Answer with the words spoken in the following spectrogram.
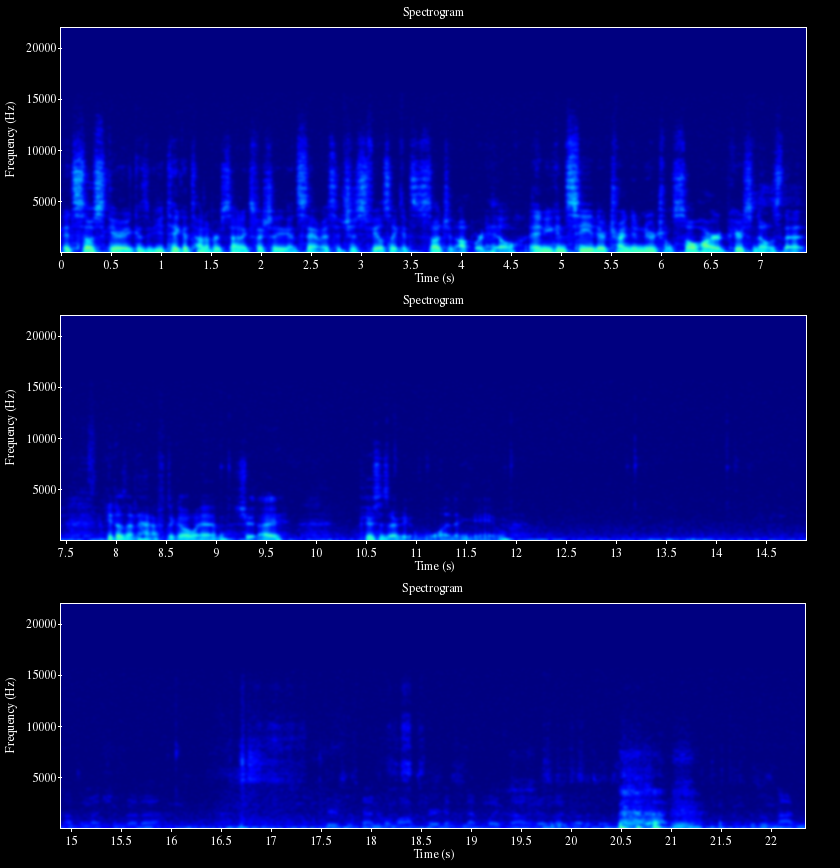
It's so scary because if you take a ton of percent, especially against Samus, it just feels like it's such an upward hill. And you can see they're trying to neutral so hard. Pierce knows that he doesn't have to go in. Shoot, I. Pierce has already won a game. Not to mention that uh, Pierce is kind of a monster against net play Falcos. I think this was this was not in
